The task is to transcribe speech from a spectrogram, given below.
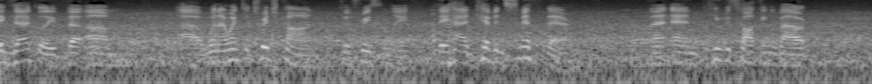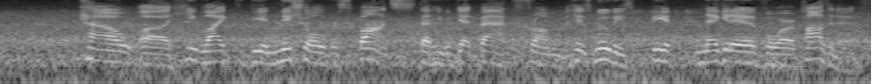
Exactly. The um, uh, when I went to TwitchCon just recently, they had Kevin Smith there, uh, and he was talking about how uh, he liked the initial response that he would get back from his movies, be it negative or positive.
